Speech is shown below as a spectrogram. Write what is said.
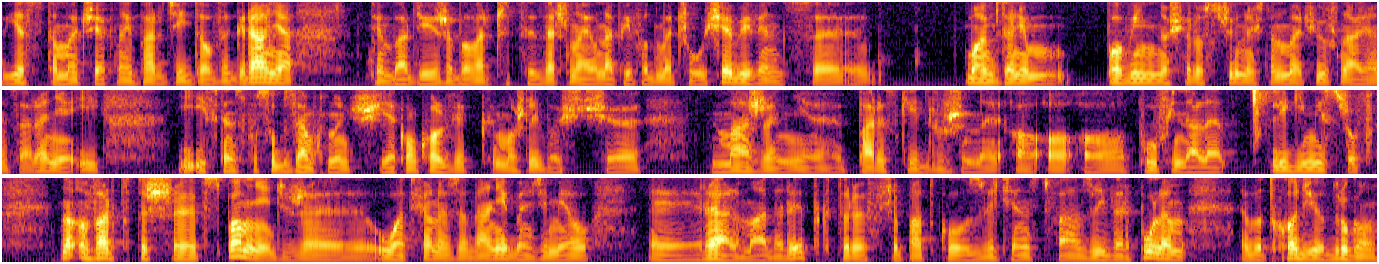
jest to mecz jak najbardziej do wygrania, tym bardziej, że Bawarczycy zaczynają najpierw od meczu u siebie, więc e, moim zdaniem powinno się rozstrzygnąć ten mecz już na Allianz Arenie i, i, i w ten sposób zamknąć jakąkolwiek możliwość e, marzeń e, paryskiej drużyny o, o, o półfinale Ligi Mistrzów. No, warto też wspomnieć, że ułatwione zadanie będzie miał Real Madryt, który w przypadku zwycięstwa z Liverpoolem, e, bo tu chodzi o drugą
